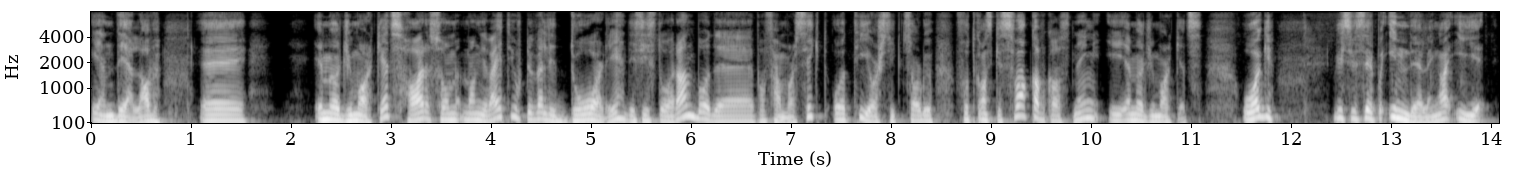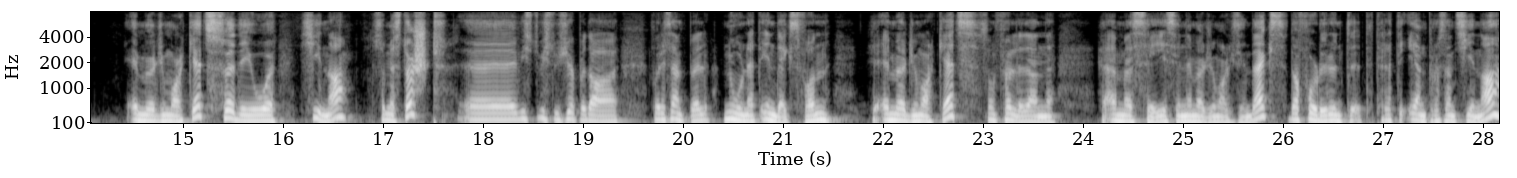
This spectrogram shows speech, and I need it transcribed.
er en del av. Eh, emerging markets har, som mange vet, gjort det veldig dårlig de siste årene. Både på femårs sikt og tiårs sikt så har du fått ganske svak avkastning i emerging markets. Og hvis vi ser på inndelinga i emerging markets, så er det jo Kina som er størst. Eh, hvis, hvis, du kjøper da f.eks. Nordnett indeksfond Emerging Markets, som følger den MSCI sin Emerging Markets Index, da får du rundt 31% Kina.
